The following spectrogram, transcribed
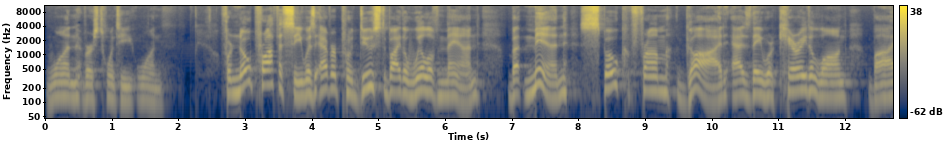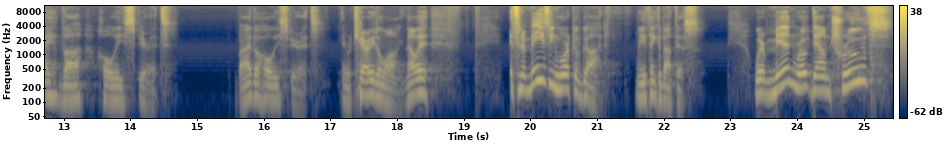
1, verse 21. For no prophecy was ever produced by the will of man, but men spoke from God as they were carried along by the Holy Spirit. By the Holy Spirit. They were carried along. Now, it's an amazing work of God when you think about this, where men wrote down truths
